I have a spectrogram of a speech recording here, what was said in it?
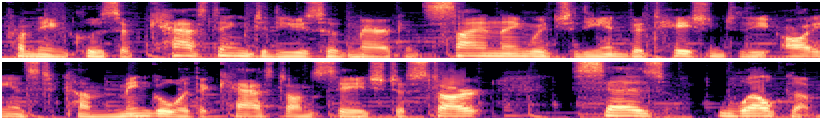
from the inclusive casting to the use of American Sign Language to the invitation to the audience to come mingle with the cast on stage to start, says welcome.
